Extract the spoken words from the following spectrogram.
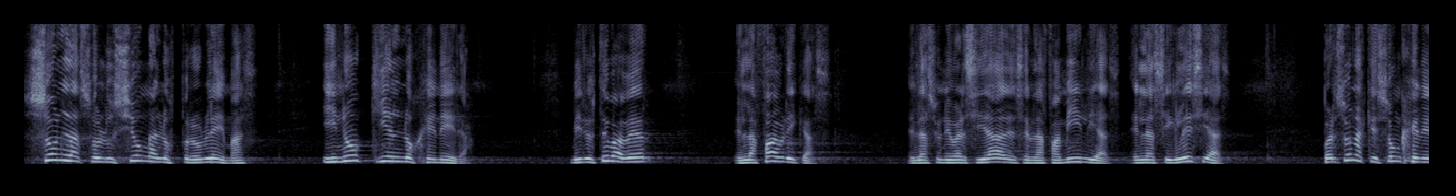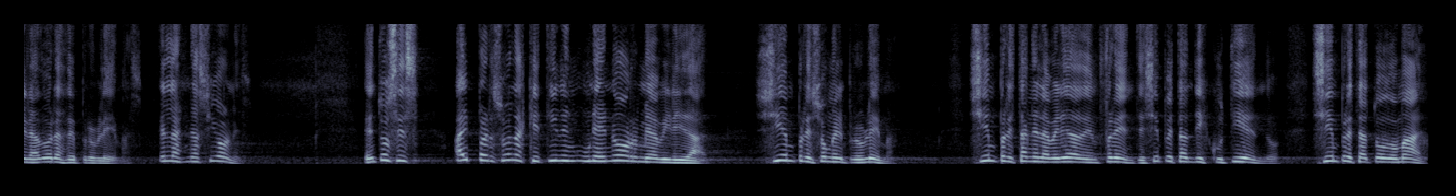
son la solución a los problemas y no quien los genera. Mire, usted va a ver en las fábricas, en las universidades, en las familias, en las iglesias, personas que son generadoras de problemas, en las naciones. Entonces, hay personas que tienen una enorme habilidad, siempre son el problema, siempre están en la vereda de enfrente, siempre están discutiendo, siempre está todo mal.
